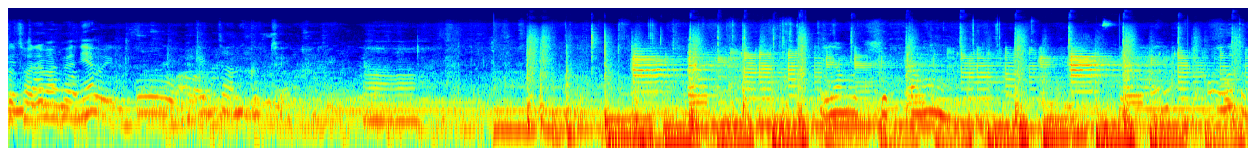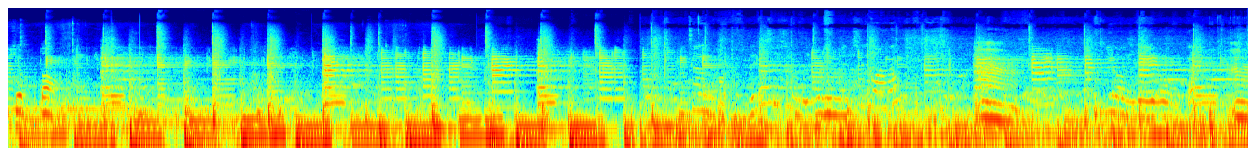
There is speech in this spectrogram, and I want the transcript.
가격도 저렴한 편이야? 것도 있고 안 괜찮은 것도 있고. 아. 이런 거 귀엽다. 어, 이것도 귀엽다. 괜찮은 것 같은데? 75불이면 7만원? 응, 귀여운데, 이거 볼까? 응.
